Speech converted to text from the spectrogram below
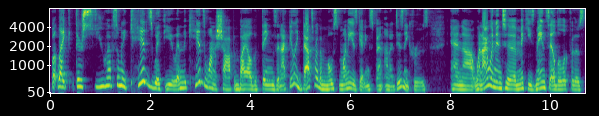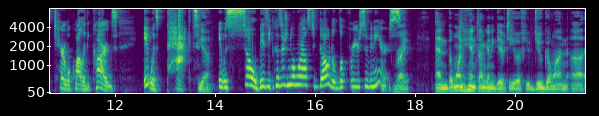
but like, there's you have so many kids with you, and the kids want to shop and buy all the things, and I feel like that's where the most money is getting spent on a Disney cruise. And uh, when I went into Mickey's main sale to look for those terrible quality cards, it was packed. Yeah. It was so busy because there's nowhere else to go to look for your souvenirs. Right. And the one hint I'm going to give to you if you do go on uh,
